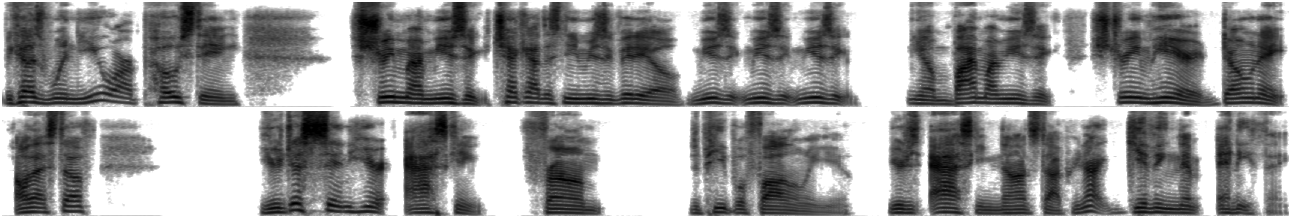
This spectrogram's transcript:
Because when you are posting, stream my music, check out this new music video, music, music, music, you know, buy my music, stream here, donate, all that stuff. You're just sitting here asking from the people following you. You're just asking nonstop. You're not giving them anything.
